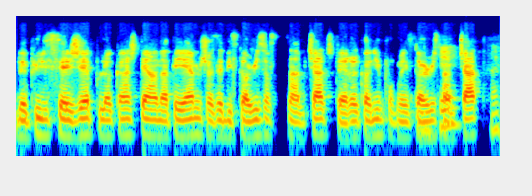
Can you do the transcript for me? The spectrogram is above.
depuis le cégep. Là. Quand j'étais en ATM, je faisais des stories sur Snapchat. J'étais reconnu pour mes stories Ok. Snapchat. OK?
